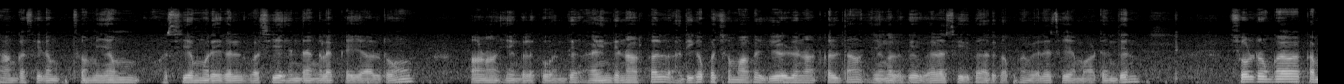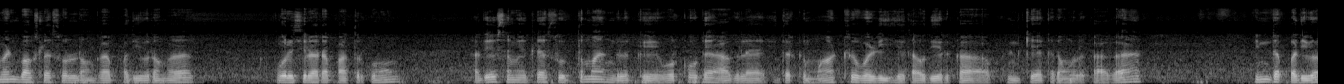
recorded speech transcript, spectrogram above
நாங்கள் சில சமயம் வசிய முறைகள் வசிய எந்திரங்களை கையாளுறோம். ஆனால் எங்களுக்கு வந்து ஐந்து நாட்கள் அதிகபட்சமாக ஏழு நாட்கள் தான் எங்களுக்கு வேலை செய்யுது அதுக்கப்புறம் வேலை செய்ய மாட்டேங்குதுன்னு சொல்கிறவங்க கமெண்ட் பாக்ஸில் சொல்கிறவங்க பதிவுறவங்க ஒரு சிலரை பார்த்துருக்கோம் அதே சமயத்தில் சுத்தமாக எங்களுக்கு ஒர்க் அவுட்டே ஆகலை. இதற்கு மாற்று வழி ஏதாவது இருக்கா அப்படின்னு கேட்குறவங்களுக்காக இந்த பதிவை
